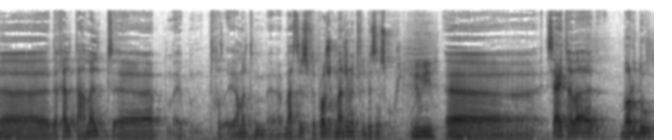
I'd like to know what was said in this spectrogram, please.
آه، دخلت عملت آه، عملت masters في project management في ال business school جميل. آه، ساعتها بقى برضو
